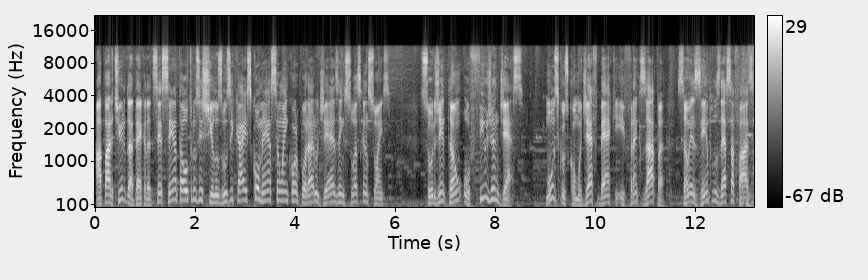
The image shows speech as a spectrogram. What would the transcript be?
A partir da década de 60, outros estilos musicais começam a incorporar o jazz em suas canções. Surge então o Fusion Jazz. Músicos como Jeff Beck e Frank Zappa são exemplos dessa fase.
